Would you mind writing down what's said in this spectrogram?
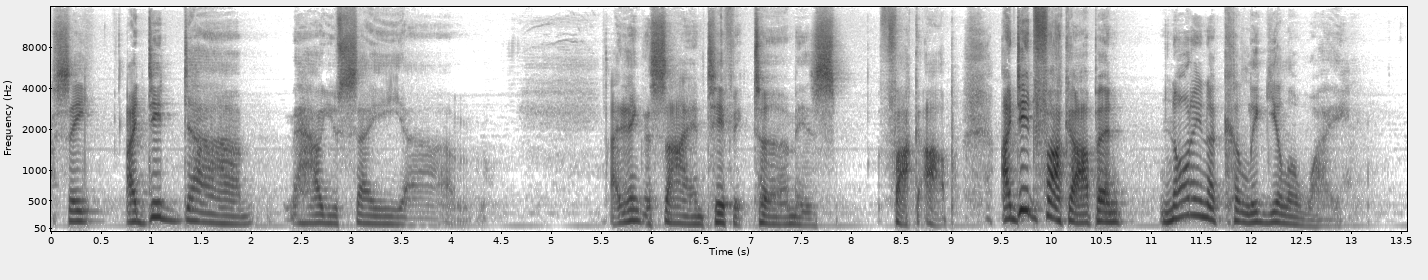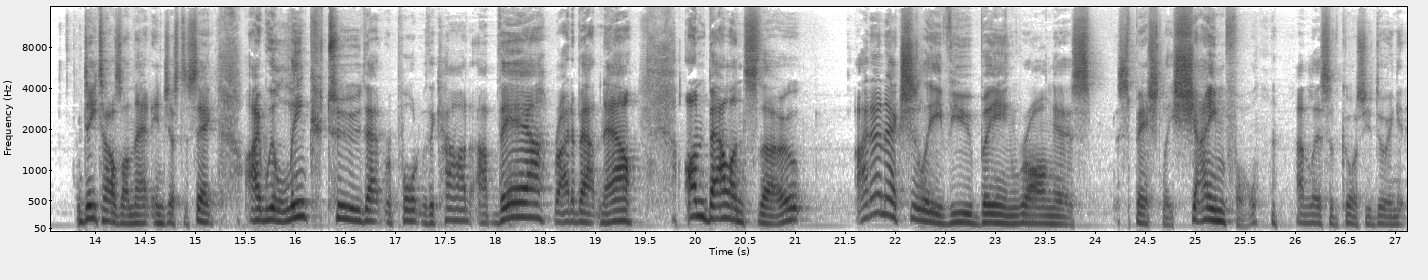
See, I did, uh, how you say, uh, I think the scientific term is fuck up. I did fuck up, and not in a Caligula way. Details on that in just a sec. I will link to that report with a card up there right about now. On balance, though, I don't actually view being wrong as especially shameful, unless, of course, you're doing it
